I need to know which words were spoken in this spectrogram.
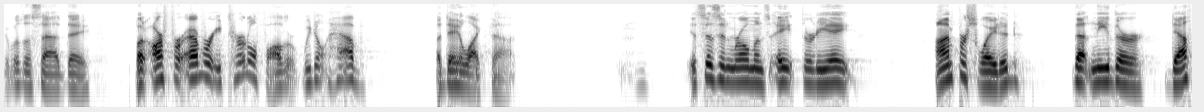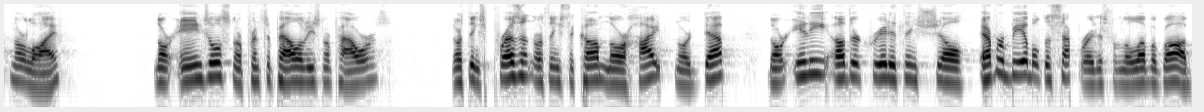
It was a sad day. But our forever eternal Father, we don't have a day like that. It says in Romans 8 38, I'm persuaded that neither death nor life, nor angels, nor principalities, nor powers, nor things present, nor things to come, nor height, nor depth, nor any other created thing shall ever be able to separate us from the love of God,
